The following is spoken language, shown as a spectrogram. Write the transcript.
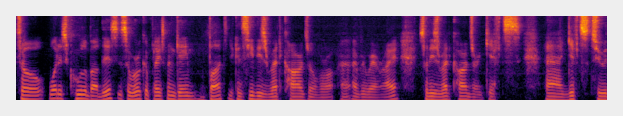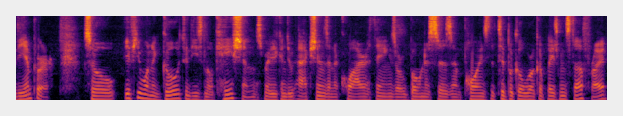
So what is cool about this? It's a worker placement game, but you can see these red cards over uh, everywhere, right? So these red cards are gifts, uh, gifts to the emperor. So if you want to go to these locations where you can do actions and acquire things or bonuses and points, the typical worker placement stuff, right?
